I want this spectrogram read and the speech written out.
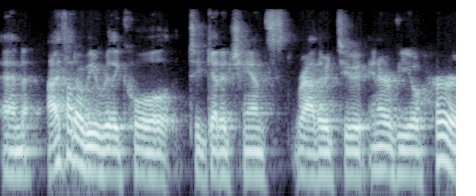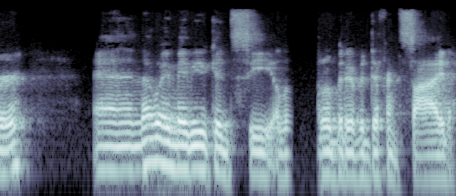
And I thought it would be really cool to get a chance rather to interview her. And that way maybe you could see a little bit of a different side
